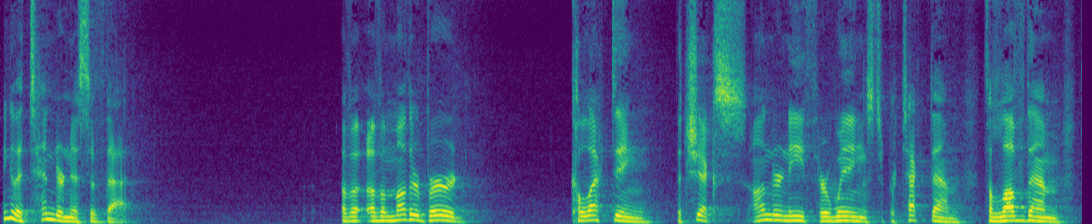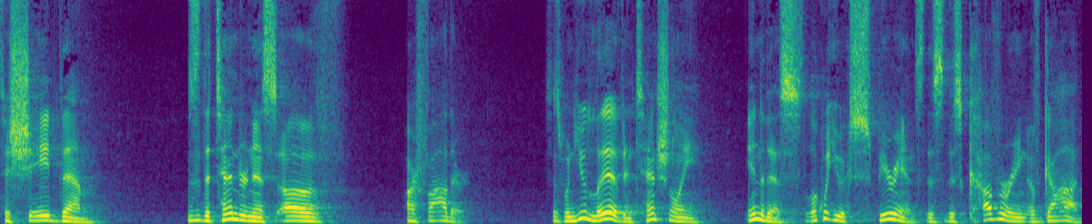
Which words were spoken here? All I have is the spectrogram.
Think of the tenderness of that. Of a, of a mother bird collecting the chicks underneath her wings to protect them, to love them, to shade them. This is the tenderness of our Father. It says, when you live intentionally into this, look what you experience this, this covering of God.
